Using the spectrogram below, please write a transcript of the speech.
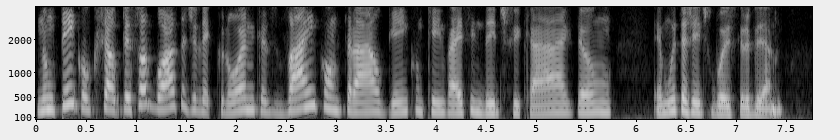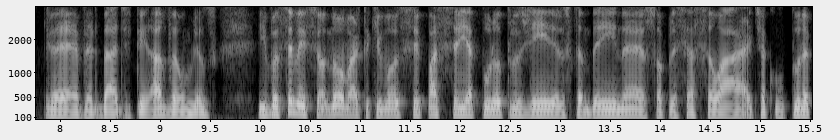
não tem como. Se a pessoa gosta de ler crônicas, vai encontrar alguém com quem vai se identificar. Então, é muita gente boa escrevendo. É verdade, tem razão mesmo. E você mencionou, Marta, que você passeia por outros gêneros também, né? Sua apreciação à arte, à cultura.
